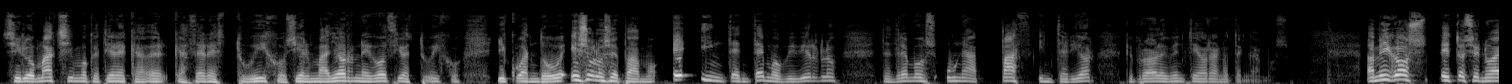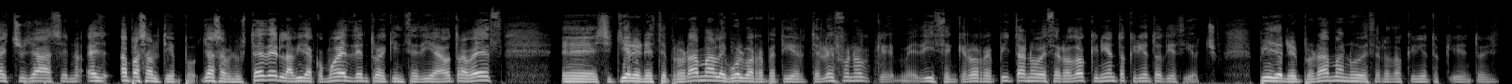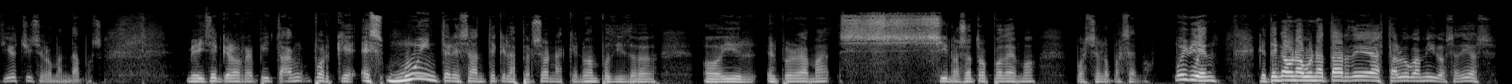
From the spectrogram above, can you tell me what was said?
Si lo máximo que tienes que, que hacer es tu hijo, si el mayor negocio es tu hijo, y cuando eso lo sepamos e intentemos vivirlo, tendremos una paz interior que probablemente ahora no tengamos. Amigos, esto se nos ha hecho ya, se ha pasado el tiempo. Ya saben ustedes, la vida como es, dentro de 15 días otra vez. Eh, si quieren este programa, les vuelvo a repetir el teléfono, que me dicen que lo repita, 902-500-518. Piden el programa 902-500-518 y se lo mandamos. Me dicen que lo repitan porque es muy interesante que las personas que no han podido oír el programa, si nosotros podemos, pues se lo pasemos. Muy bien, que tenga una buena tarde. Hasta luego amigos. Adiós.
